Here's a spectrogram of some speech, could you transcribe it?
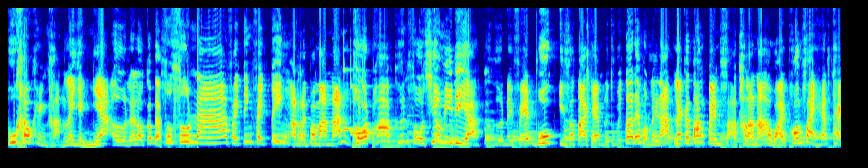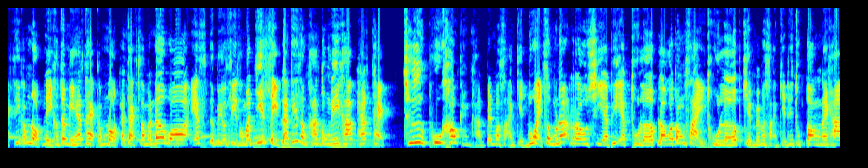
ผู้เข้าแข่งขันอะไรอย่างเงี้ยเออแล้วเราก็แบบสู้ๆนะ fighting fighting อะไรประมาณนั้น โพสต์ภาพขึ้นโซเชียลมีเดียก็คือใน Facebook Instagram หรือ Twitter ได้หมดเลยนะ และก็ตั้งเป็นสาธารณะเอาไว้ พร้อมใส่แฮชแท็กที่กำหนดนี่เขาจะมีแฮชแท็กกำหนดแฮชแท็ก Summoner War SWC 2020 และที่สำคัญตรงนี้ครับแฮชแท็ก ชื่อผู้เข้าแข่งขันเป็นภาษาอังกฤษด้วย สมมติว่าเราเชียร์พี่เอฟทูเลิฟเราก็ต้องใส่ทูเลิฟเขียนเป็นภาษาอังกฤษที่ถูกต้องนะครับ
